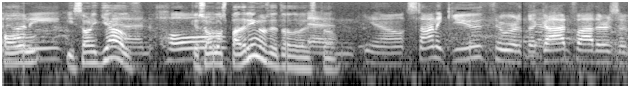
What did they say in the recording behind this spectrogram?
Hole y Sonic Youth, que son los padrinos de todo esto. Sonic Youth, who are the godfathers of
